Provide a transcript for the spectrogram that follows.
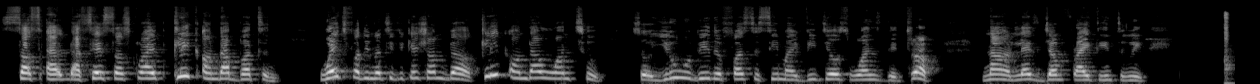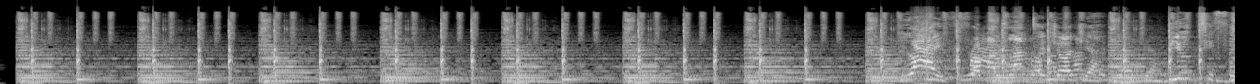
sus- uh, that says subscribe, click on that button. Wait for the notification bell. Click on that one too. So you will be the first to see my videos once they drop. Now let's jump right into it. From Atlanta, Georgia. Beautiful,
